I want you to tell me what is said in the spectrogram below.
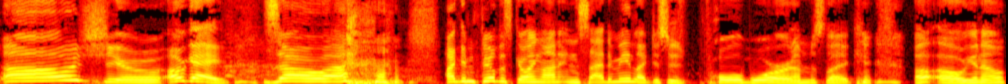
oh shoot. Okay. So uh, i can feel this going on inside of me like just this whole war and i'm just like uh-oh you know?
